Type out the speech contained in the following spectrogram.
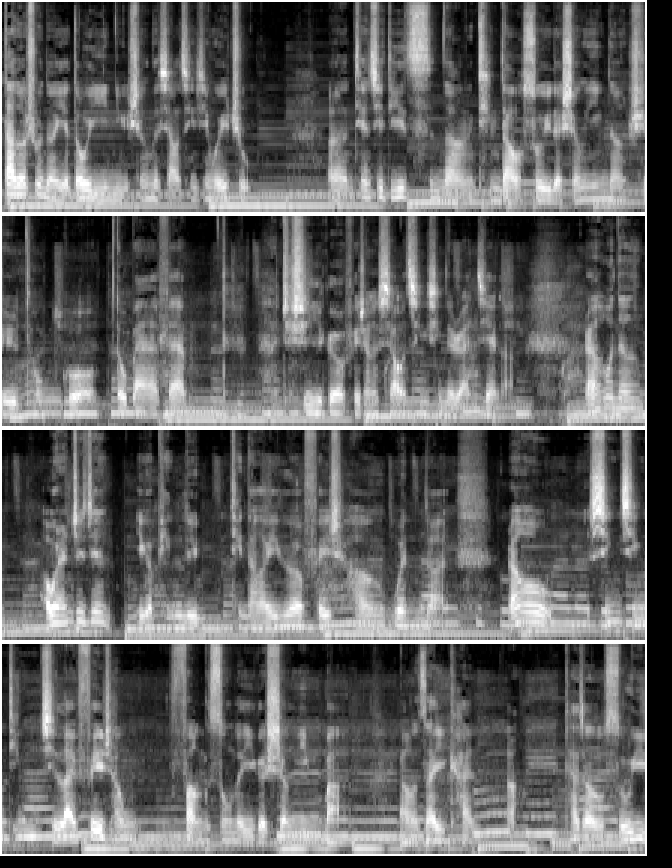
大多数呢也都以女生的小清新为主。嗯，天气第一次呢听到苏雨的声音呢，是通过豆瓣 FM，这是一个非常小清新的软件啊。然后呢，偶然之间一个频率听到了一个非常温暖，然后心情听起来非常。放松的一个声音吧，然后再一看啊，他叫做苏玉，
